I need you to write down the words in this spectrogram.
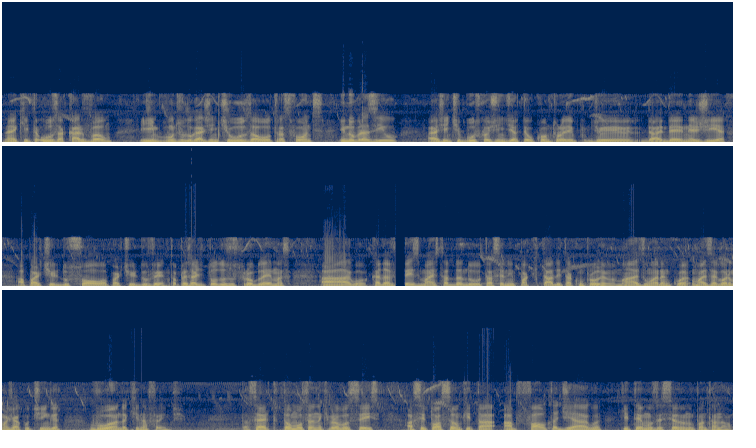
né, que usa carvão e em muitos lugares a gente usa outras fontes e no Brasil a gente busca hoje em dia ter o controle de, da, da, energia a partir do sol, a partir do vento. Apesar de todos os problemas, a água cada vez mais está dando, está sendo impactada e está com problema. Mais um aranquã, mais agora uma jacutinga voando aqui na frente tá certo? Estou mostrando aqui para vocês a situação que está, a falta de água que temos esse ano no Pantanal.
